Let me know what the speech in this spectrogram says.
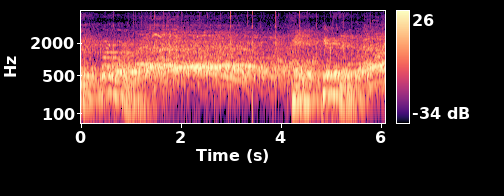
Tracy Wormworth. Kate Pierson.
